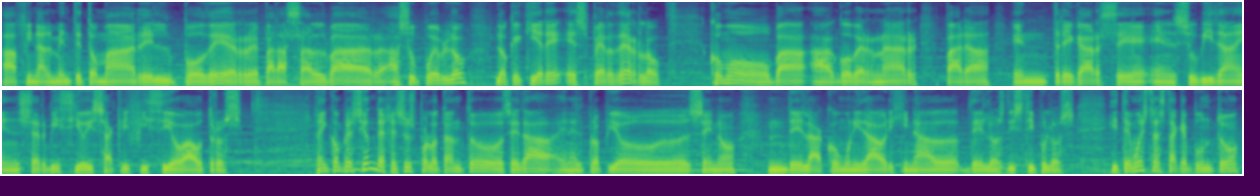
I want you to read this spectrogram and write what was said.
a finalmente tomar el poder para salvar a su pueblo, lo que quiere es perderlo cómo va a gobernar para entregarse en su vida en servicio y sacrificio a otros. La incomprensión de Jesús, por lo tanto, se da en el propio seno de la comunidad original de los discípulos y te muestra hasta qué punto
